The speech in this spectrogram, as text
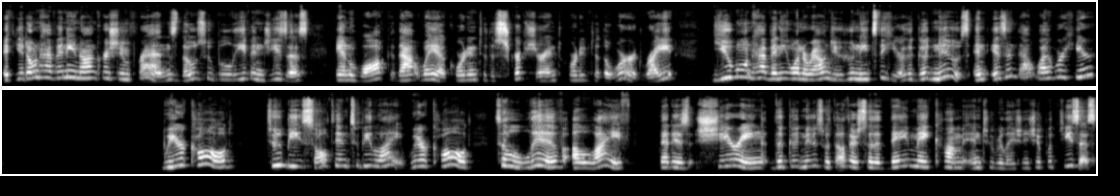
If you don't have any non Christian friends, those who believe in Jesus and walk that way according to the scripture and according to the word, right? you won't have anyone around you who needs to hear the good news. And isn't that why we're here? We are called to be salt and to be light. We are called to live a life that is sharing the good news with others so that they may come into relationship with Jesus.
